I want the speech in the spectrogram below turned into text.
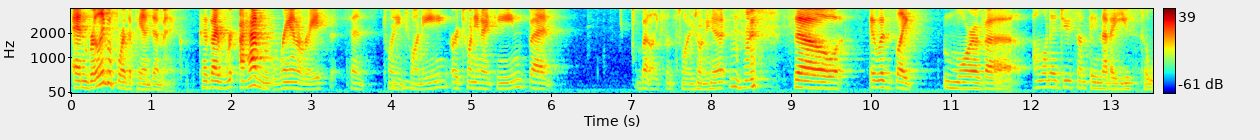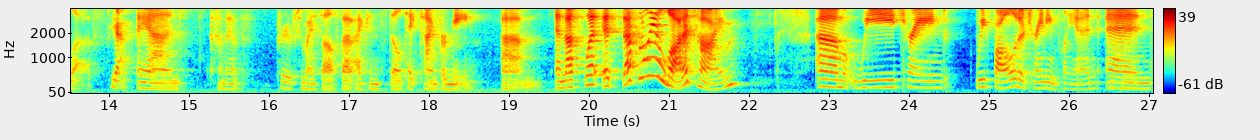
and really before the pandemic because I, I hadn't ran a race since 2020 or 2019 but but like since 2020 hit. So it was like more of a i want to do something that i used to love. Yeah. and kind of prove to myself that i can still take time for me. Um, and that's what it's definitely a lot of time. Um, we trained we followed a training plan and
